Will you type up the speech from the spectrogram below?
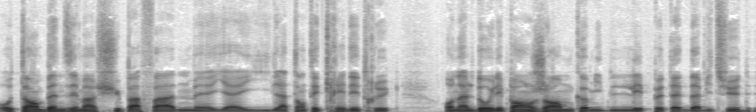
autant Benzema, je suis pas fan, mais il a, il a tenté de créer des trucs. Ronaldo, il est pas en jambes comme il l'est peut-être d'habitude.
